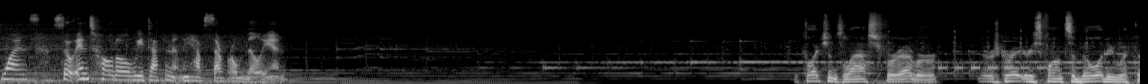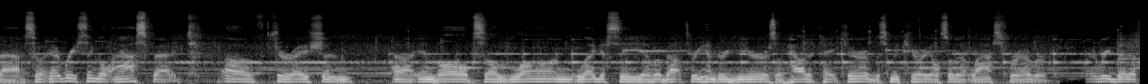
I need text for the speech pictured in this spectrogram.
once. So in total, we definitely have several million. The collections last forever. There's great responsibility with that. So every single aspect of curation uh, involves a long legacy of about 300 years of how to take care of this material so that it lasts forever. Every bit of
